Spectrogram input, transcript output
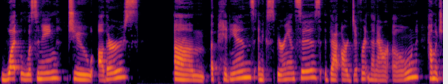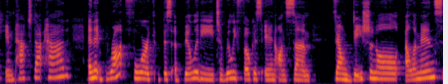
what listening to others um, opinions and experiences that are different than our own, how much impact that had. And it brought forth this ability to really focus in on some foundational elements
